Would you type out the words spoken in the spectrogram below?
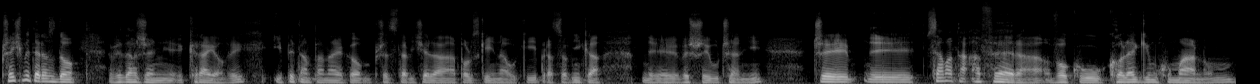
Przejdźmy teraz do wydarzeń krajowych i pytam Pana jako przedstawiciela polskiej nauki, pracownika y, wyższej uczelni, czy y, cała ta afera wokół Collegium Humanum,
